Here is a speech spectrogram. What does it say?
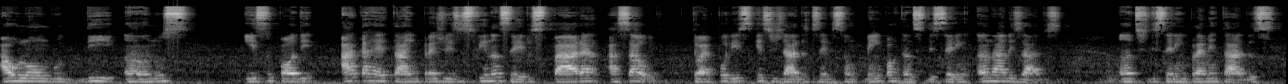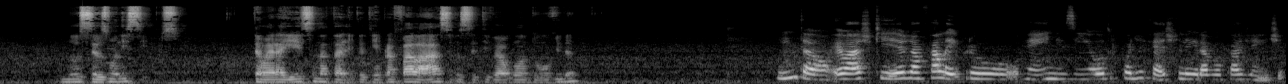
ao longo de anos isso pode acarretar em prejuízos financeiros para a saúde. Então é por isso que esses dados eles são bem importantes de serem analisados antes de serem implementados nos seus municípios. Então era isso, Natália, que eu tinha para falar. Se você tiver alguma dúvida. Então, eu acho que eu já falei pro Reines em outro podcast que ele gravou com a gente.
